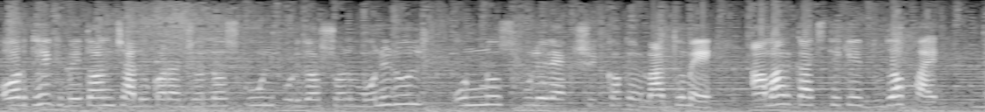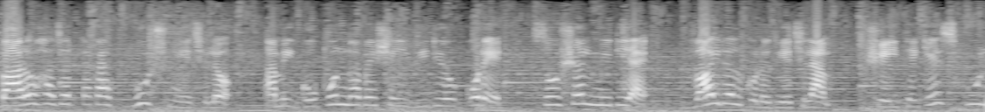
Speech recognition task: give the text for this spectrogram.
অর্ধেক বেতন চালু করার জন্য স্কুল পরিদর্শন মনিরুল অন্য স্কুলের এক শিক্ষকের মাধ্যমে আমার কাছ থেকে দুদফায় বারো হাজার টাকা ঘুষ নিয়েছিল। আমি গোপনভাবে সেই ভিডিও করে সোশ্যাল মিডিয়ায় ভাইরাল করে দিয়েছিলাম। সেই থেকে স্কুল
